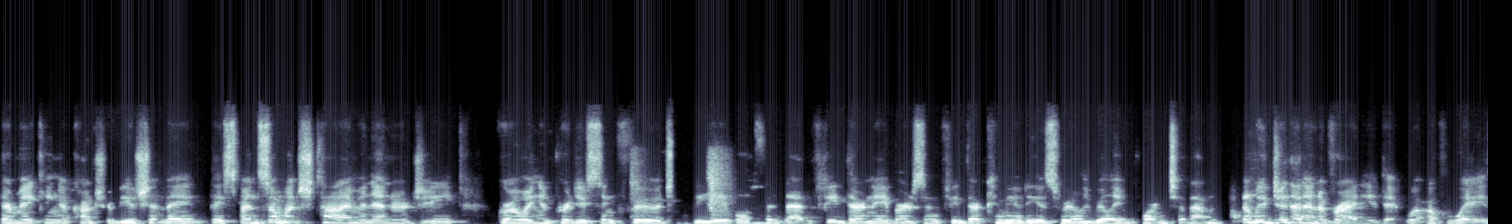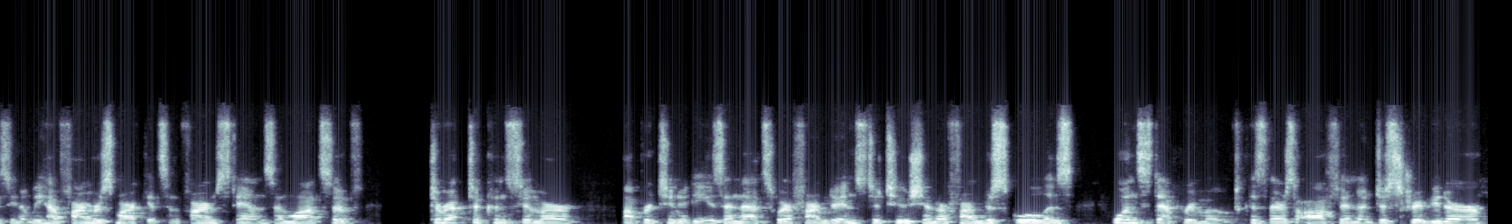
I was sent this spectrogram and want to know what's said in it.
they're making a contribution. They they spend so much time and energy growing and producing food to be able to then feed their neighbors and feed their community is really really important to them. And we do that in a variety of, of ways. You know we have farmers markets and farm stands and lots of direct to consumer opportunities and that's where farm to institution or farm to school is one step removed because there's often a distributor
